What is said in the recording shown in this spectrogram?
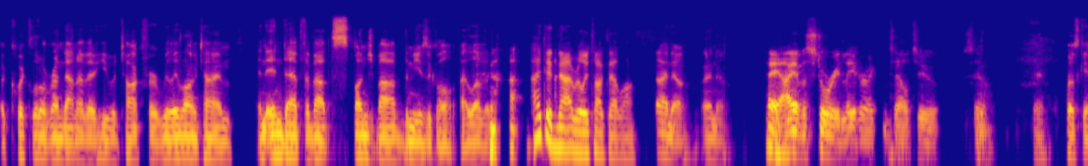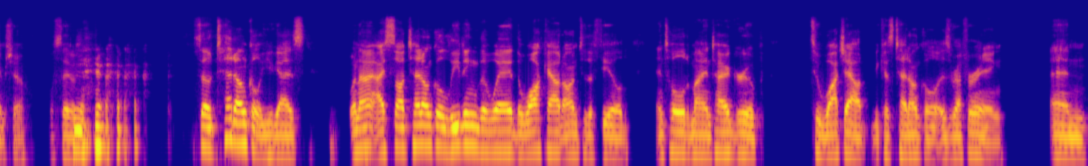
a quick little rundown of it, he would talk for a really long time and in depth about SpongeBob the musical. I love it. I did not really talk that long. I know, I know. Hey, I have a story later I can tell too. So yeah, Post game show. We'll save it. So Ted Unkel, you guys, when I, I saw Ted Unkel leading the way, the walkout onto the field, and told my entire group to watch out because Ted Unkel is refereeing, and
